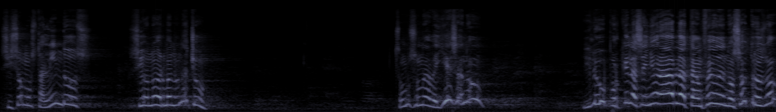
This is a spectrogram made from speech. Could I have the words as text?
si somos tan lindos? ¿Sí o no, hermano Nacho? Somos una belleza, ¿no? Y luego, ¿por qué la señora habla tan feo de nosotros, no?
